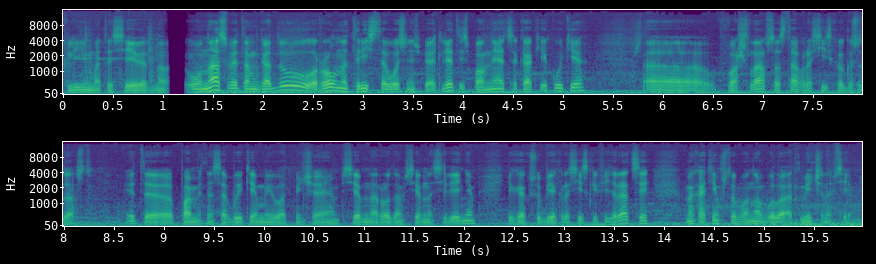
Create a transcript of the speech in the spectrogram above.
климата северного. У нас в этом году ровно 385 лет исполняется, как Якутия вошла в состав российского государства. Это памятное событие, мы его отмечаем всем народом, всем населением. И как субъект Российской Федерации мы хотим, чтобы оно было отмечено всеми.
